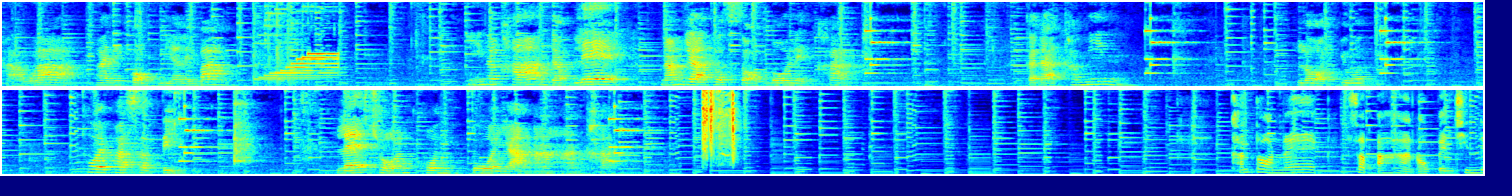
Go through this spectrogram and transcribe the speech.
ค่ะว่าภายในกล่องมีอะไรบ้าง นี่นะคะอันดับแรก น้ำยาทดสอบบเล็กค่ะ กระดาษขมิ้น หลอดหยดถ้วยพลาสติก และช้อนคนตัวอย่างอาหารค่ะขั้นตอนแรก สับอาหารออกเป็นชิ้นเ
